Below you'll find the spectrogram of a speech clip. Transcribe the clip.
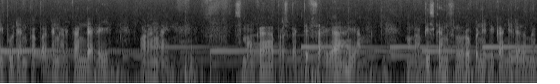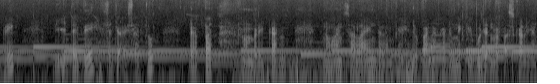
ibu dan bapak dengarkan dari orang lain. Semoga perspektif saya yang menghabiskan seluruh pendidikan di dalam negeri di ITB sejak S1 dapat memberikan nuansa lain dalam kehidupan akademik ibu dan bapak sekalian.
